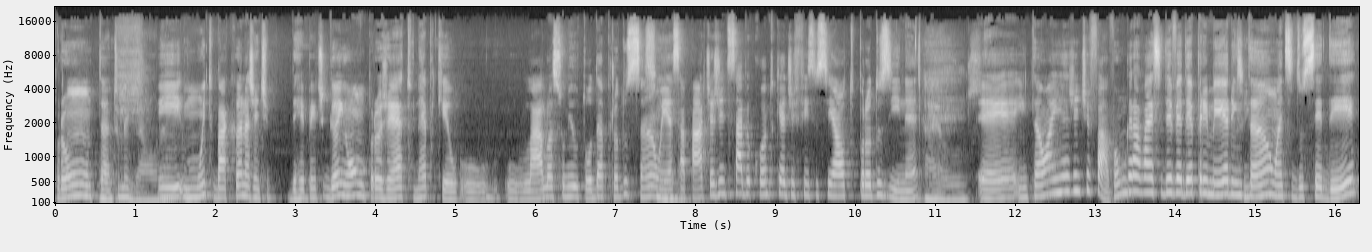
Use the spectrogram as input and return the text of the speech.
pronta. Muito legal, né? E muito bacana, a gente de repente ganhou um projeto, né? Porque o, o, o Lalo assumiu toda a produção e essa parte a gente sabe o quanto que é difícil se autoproduzir, né? É, os- É, então aí a gente fala, vamos gravar esse DVD primeiro, então, antes do CD.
